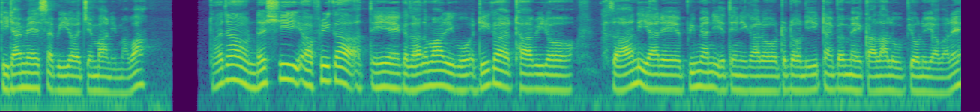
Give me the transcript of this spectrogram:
ဒီတိုင်းပဲဆက်ပြီးတော့ကျင်းပနေမှာပါ။ဒါကြောင့်လက်ရှိအာဖရိကအသင်းရဲ့ကစားသမားတွေကိုအဓိကထားပြီးတော့ကစားနေရတဲ့ပရီးမီးယားလိအသင်းတွေကတော့တော်တော်လေးတိုင်ပတ်မဲ့ကာလလို့ပြောလို့ရပါတယ်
